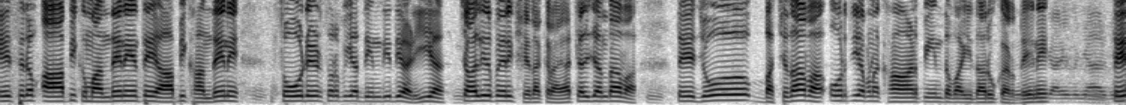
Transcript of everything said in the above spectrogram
ਇਹ ਸਿਰਫ ਆਪ ਹੀ ਕਮਾਉਂਦੇ ਨੇ ਤੇ ਆਪ ਹੀ ਖਾਂਦੇ ਨੇ। 100 150 ਰੁਪਿਆ ਦਿਨ ਦੀ ਦਿਹਾੜੀ ਆ 40 ਰੁਪਏ ਰਿਕਸ਼ੇ ਦਾ ਕਿਰਾਇਆ ਚੱਲ ਜਾਂਦਾ ਵਾ ਤੇ ਜੋ ਬਚਦਾ ਵਾ, ਔਰ ਜੀ ਆਪਣਾ ਖਾਣ ਪੀਣ ਦਵਾਈ ਦਾਰੂ ਕਰਦੇ ਨੇ ਤੇ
